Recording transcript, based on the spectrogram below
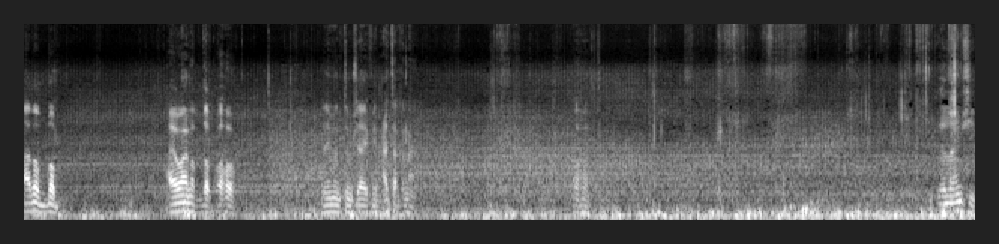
هذا الضب. حيوان الضب. أهو. زي ما أنتم شايفين عتقنا. أهو. يلا امشي.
